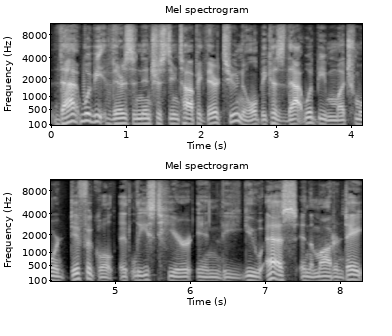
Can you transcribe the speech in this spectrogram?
That would be, there's an interesting topic there too, Noel, because that would be much more difficult, at least here in the US in the modern day,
